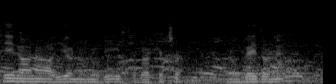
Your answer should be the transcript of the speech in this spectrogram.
Sì, no, no, io non ho visto perché non vedo ne...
